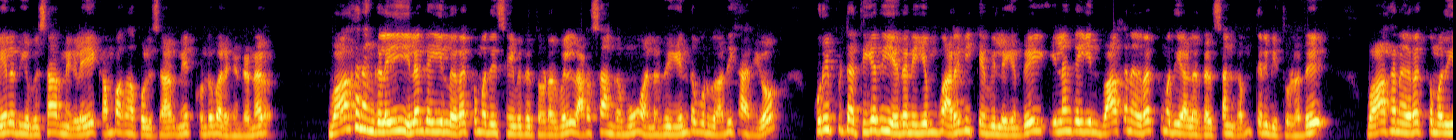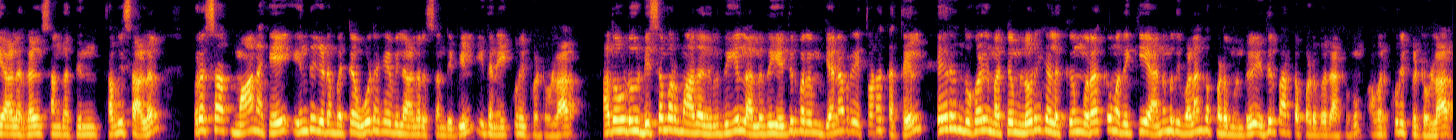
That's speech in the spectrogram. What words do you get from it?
மேலதிக விசாரணைகளை கம்பகா போலீசார் மேற்கொண்டு வருகின்றனர். வாகனங்களை இலங்கையில் இறக்குமதி செய்வது தொடர்பில் அரசாங்கமோ அல்லது எந்த ஒரு அதிகாரியோ குறிப்பிட்ட திகதி எதனையும் அறிவிக்கவில்லை என்று இலங்கையின் வாகன இறக்குமதியாளர்கள் சங்கம் தெரிவித்துள்ளது. வாகன இறக்குமதியாளர்கள் சங்கத்தின் தவிசாளர் பிரசாத் மானகே இன்று இடம்பெற்ற ஊடகவியலாளர் சந்திப்பில் இதனை குறிப்பிட்டுள்ளார். அதோடு டிசம்பர் மாத இறுதியில் அல்லது எதிர்வரும் ஜனவரி தொடக்கத்தில் பேருந்துகள் மற்றும் லொரிகளுக்கும் இறக்குமதிக்கு அனுமதி வழங்கப்படும் என்று எதிர்பார்க்கப்படுவதாகவும் அவர் குறிப்பிட்டுள்ளார்.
